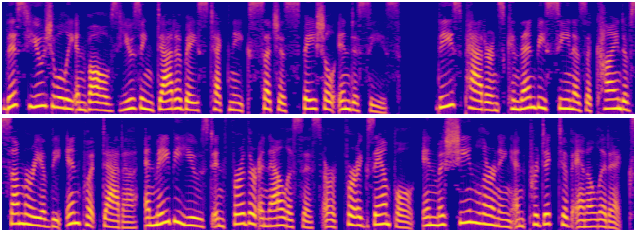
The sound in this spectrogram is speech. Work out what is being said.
This usually involves using database techniques such as spatial indices, these patterns can then be seen as a kind of summary of the input data, and may be used in further analysis or, for example, in machine learning and predictive analytics.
